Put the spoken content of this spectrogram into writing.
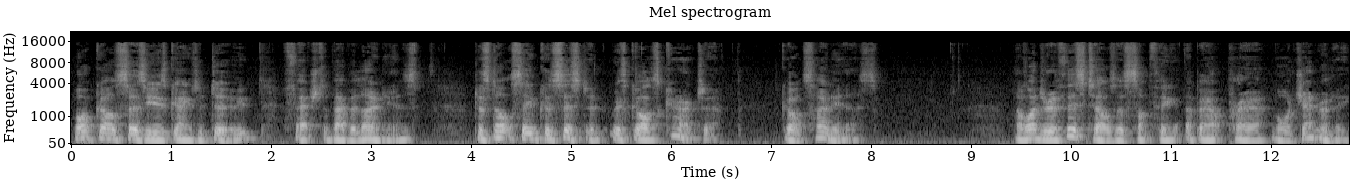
what God says he is going to do, fetch the Babylonians, does not seem consistent with God's character, God's holiness. I wonder if this tells us something about prayer more generally.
